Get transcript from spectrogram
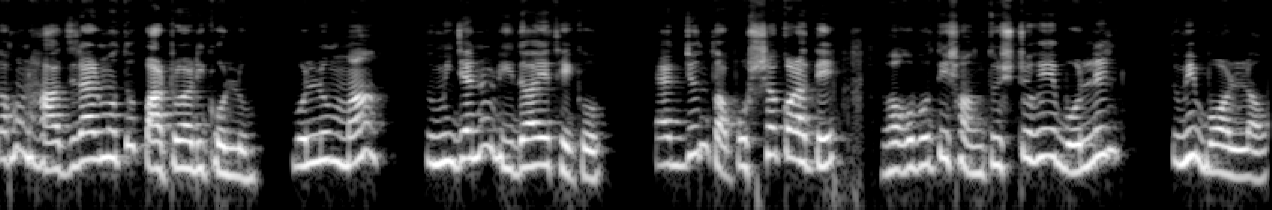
তখন হাজরার মতো পাটোয়ারি করলুম। বললুম, মা, তুমি যেন হৃদয়ে থেকো। একজন তপস্যা করাতে ভগবতী সন্তুষ্ট হয়ে বললেন, তুমি বর লও।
